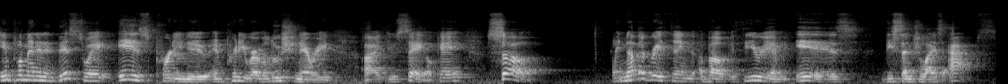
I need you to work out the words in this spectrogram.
implemented in this way is pretty new and pretty revolutionary, I do say, okay? So, Another great thing about Ethereum is decentralized apps.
